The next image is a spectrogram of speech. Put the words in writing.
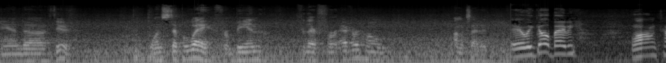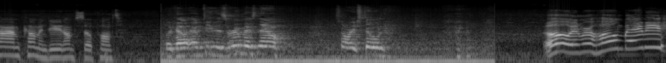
And uh, dude, one step away from being for their forever home. I'm excited. Here we go, baby. Long time coming, dude. I'm so pumped. Look how empty this room is now. Sorry, Stone. Oh, and we're home, baby.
